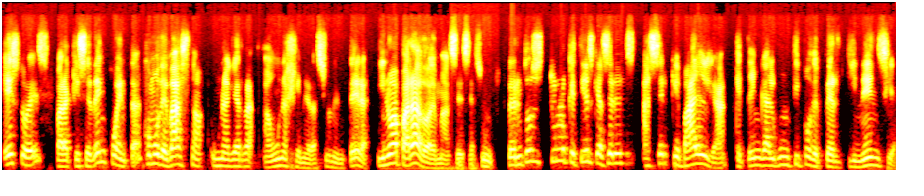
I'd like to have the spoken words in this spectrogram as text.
Esto es para que se den cuenta cómo devasta una guerra a una generación entera. Y no ha parado además ese asunto. Pero entonces tú lo que tienes que hacer es hacer que valga, que tenga algún tipo de pertinencia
